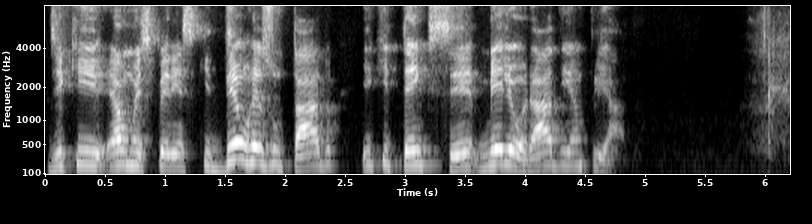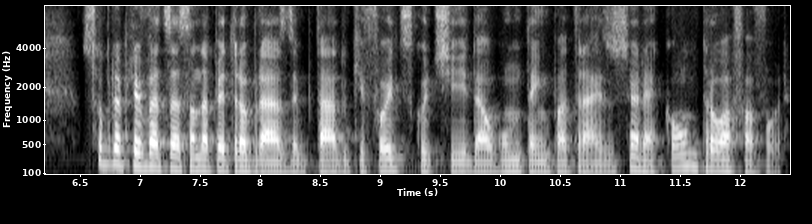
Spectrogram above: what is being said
de que é uma experiência que deu resultado e que tem que ser melhorada e ampliada. Sobre a privatização da Petrobras, deputado, que foi discutida há algum tempo atrás, o senhor é contra ou a favor?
